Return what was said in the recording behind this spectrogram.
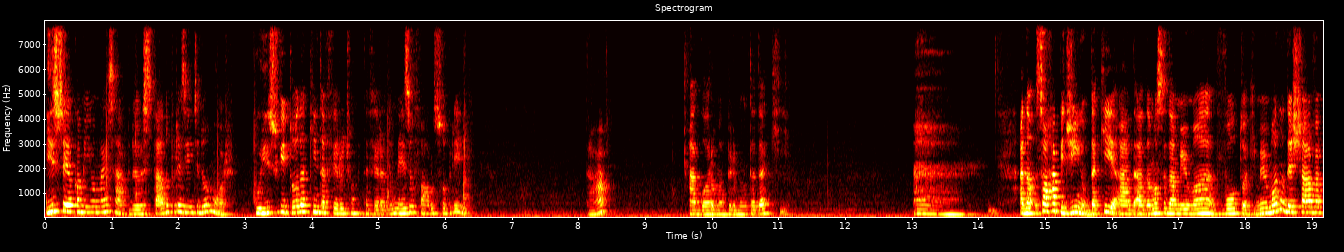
Isso é o caminho mais rápido, é o estado presente do amor. Por isso que toda quinta-feira, última quinta-feira do mês, eu falo sobre ele. Tá? Agora uma pergunta daqui. Ah. Ah, não, só rapidinho, daqui, a, a, moça da minha irmã voltou aqui. Minha irmã não deixava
